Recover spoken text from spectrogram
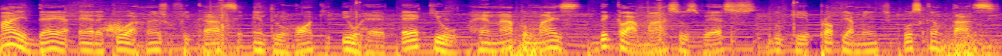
A ideia era que o arranjo ficasse entre o rock e o rap. É que o Renato mais declamasse os versos do que propriamente os cantasse.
